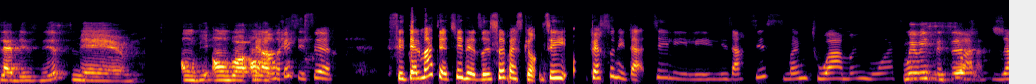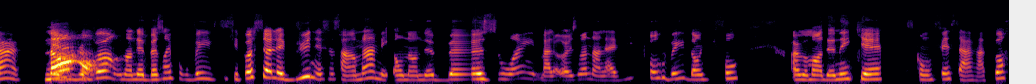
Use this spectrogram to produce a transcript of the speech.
la, business, mais euh, on vit, on va, on ben, En fait, c'est ça. C'est tellement touché de dire ça parce que, tu sais, personne n'est, tu sais, les, les, les, artistes, même toi, même moi, oui, oui, c'est ça. l'argent. Non! on en a besoin pour vivre. C'est pas ça le but nécessairement, mais on en a besoin, malheureusement, dans la vie pour vivre. Donc, il faut, à un moment donné, que qu'on fait, ça rapporte.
